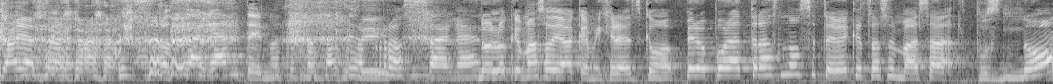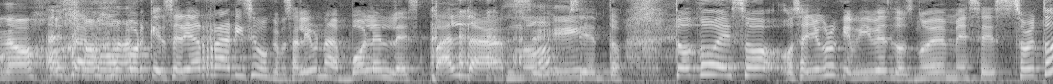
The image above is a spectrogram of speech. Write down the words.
Cállate. Rozagante, ¿no te pasaste? Sí. Rozagante. No, lo que más odiaba que me dijeran es como, pero por atrás no se te ve que estás embarazada. Pues no. No. O sea, como porque sería rarísimo que me saliera una bola en la espalda, ¿no? Sí. Siento. Todo eso, o sea, yo creo que vives los nueve meses, sobre todo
